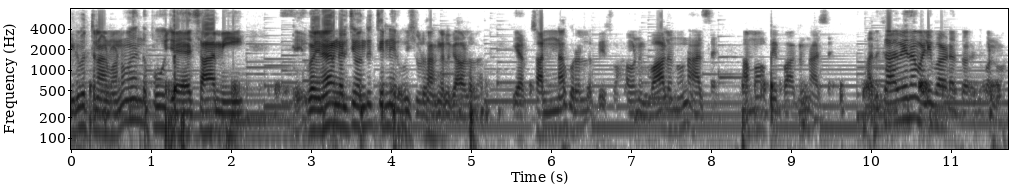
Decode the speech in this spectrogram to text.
இருபத்தி நாலு மணி நேரம் இந்த பூஜை சாமி கொஞ்ச நேரம் கழிச்சு வந்து திருநீர் பூசி விடுவாங்க எங்களுக்கு அவ்வளோதான் சன்னா குரல்ல பேசுவான். அவனுக்கு வாழணும்னு ஆசை. அம்மாவை போய் பார்க்கணும்னு ஆசை. அதுக்காகவே தான் வழிபாட இது பண்ணுவான்.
